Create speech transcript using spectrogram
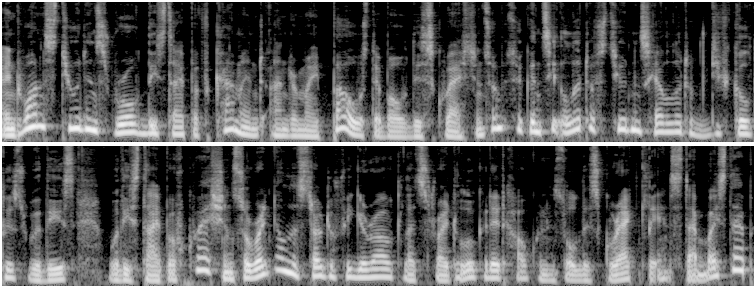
And one student wrote this type of comment under my post about this question. So as you can see, a lot of students have a lot of difficulties with this with this type of question. So right now let's try to figure out, let's try to look at it, how can you solve this correctly and step by step.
